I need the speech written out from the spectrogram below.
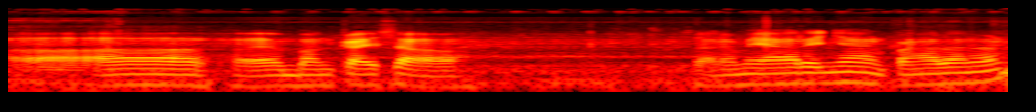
Ah, ayan bangka isa oh. Sana may-ari niyan. Pangalan nun?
